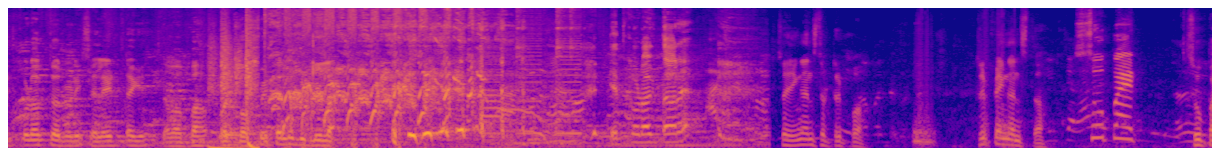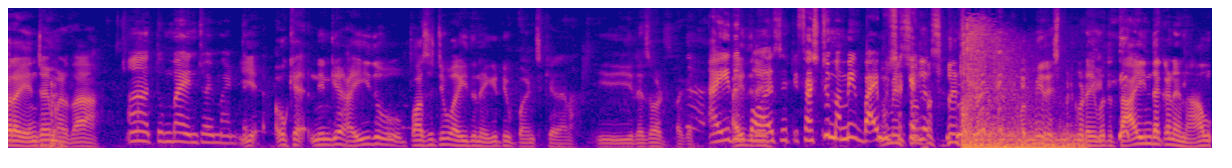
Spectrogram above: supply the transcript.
ಎತ್ಕೊಂಡು ಹೆಂಗೆ ಎತ್ಕೊಂಡು ಹೋಗ್ತಾರೆ ನೋಡಿ ಸೈಲೆಂಟಾಗಿ ನಮ್ಮಪ್ಪ ಒಂದು ಬಫೆಟಲ್ಲೂ ಬಿಡಲಿಲ್ಲ. ಎತ್ಕೊಂಡು ಹೋಗ್ತಾವ್ರೆ? ಸೊ ಹೆಂಗ ಅನ್ಸ್ತು ಟ್ರಿಪ್ಪು ಟ್ರಿಪ್ ಹೆಂಗನ್ಸ್ತು ಸೂಪರ್ ಸೂಪರಾಗಿ ಎಂಜಾಯ್ ಮಾಡ್ದಾ? ಹಾ ತುಂಬಾ ಎಂಜಾಯ್ ಮಾಡಿ ಓಕೆ ನಿನಗೆ ಐದು ಪಾಸಿಟಿವ್ ಐದು ನೆಗೆಟಿವ್ ಪಾಯಿಂಟ್ಸ್ ಕೇಳೋಣ ಈ ರೆಸಾರ್ಟ್ ಬಗ್ಗೆ. ಐದು ಪಾಸಿಟಿವ್ ಫಸ್ಟ್ ಮಮ್ಮಿಗೆ ಬಾಯ್ ಮಮ್ಮಿ ಮಮ್ಮಿ ರೆಸ್ಪೆಕ್ಟ್ ಕೊಡ ಇವತ್ತು ತಾಯಿಯಿಂದ ಕಣೆ ನಾವು.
